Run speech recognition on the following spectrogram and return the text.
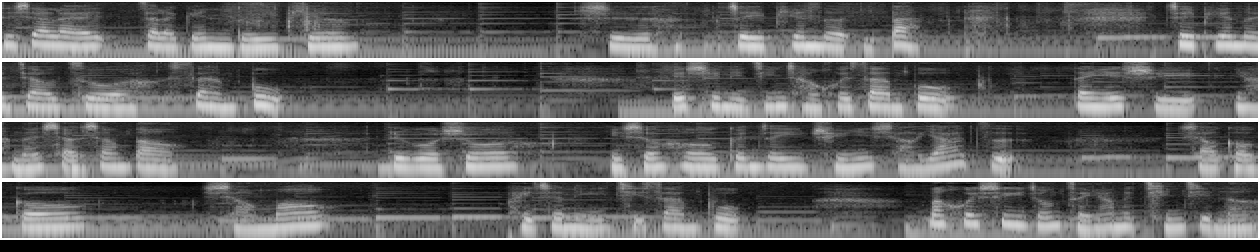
接下来再来给你读一篇，是这一篇的一半。这篇呢叫做《散步》。也许你经常会散步，但也许你很难想象到，如果说你身后跟着一群小鸭子、小狗狗、小猫，陪着你一起散步，那会是一种怎样的情景呢？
